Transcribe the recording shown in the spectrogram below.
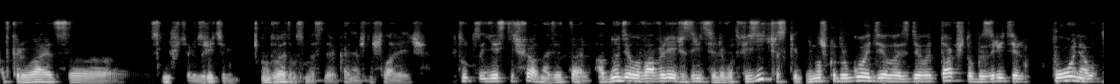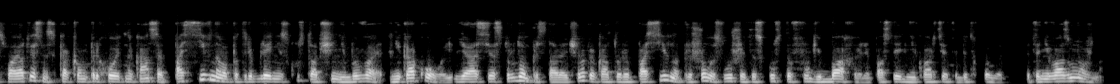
открывается слушателю, зрителю. Вот в этом смысле, конечно, шла речь. Тут есть еще одна деталь. Одно дело вовлечь зрителя вот физически, немножко другое дело сделать так, чтобы зритель понял свою ответственность, как он приходит на концерт. Пассивного потребления искусства вообще не бывает. Никакого. Я себе с трудом представляю человека, который пассивно пришел и слушает искусство фуги Баха или последние квартеты Бетховена. Это невозможно.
